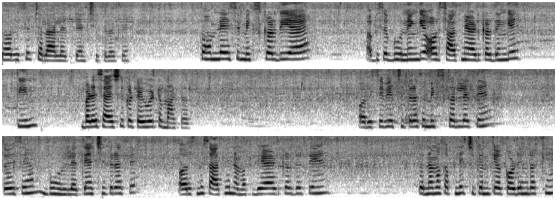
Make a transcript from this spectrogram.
और इसे चला लेते हैं अच्छी तरह से। तो हमने इसे मिक्स कर दिया है। अब इसे भूनेंगे और साथ में ऐड कर देंगे तीन बड़े साइज़ के कटे हुए टमाटर। और इसे भी अच्छी तरह से मिक्स कर लेते हैं। तो इसे हम भून लेते हैं अच्छी तरह से। और इसमें साथ में नमक भी ऐड कर देते हैं। तो नमक अपने चिकन के अकॉर्डिंग रखें।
